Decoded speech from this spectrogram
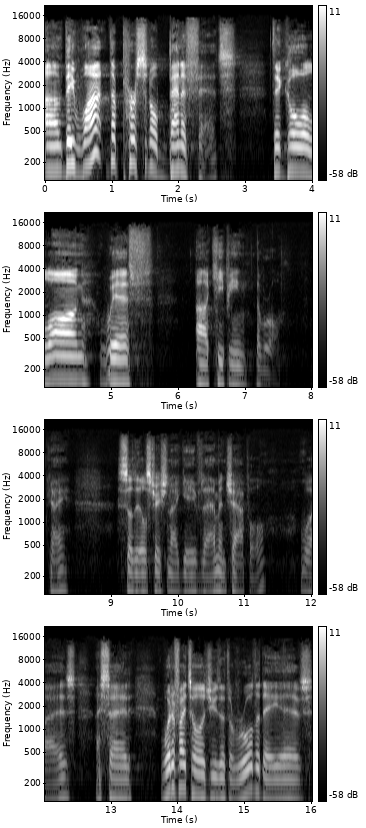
um, they want the personal benefits that go along with uh, keeping the rule. Okay? So the illustration I gave them in chapel was I said, What if I told you that the rule of the day is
